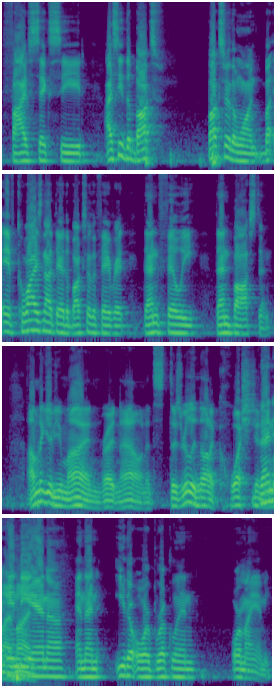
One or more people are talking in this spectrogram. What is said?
five six seed. I see the Bucks. Bucks are the one. But if Kawhi's not there, the Bucks are the favorite. Then Philly. Then Boston. I'm gonna give you mine right now, and it's there's really not a question. then in my mind. Indiana, and then either or Brooklyn or Miami.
